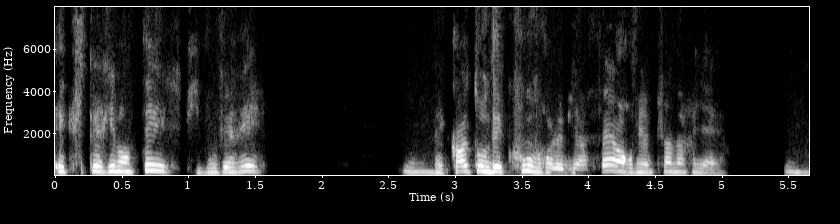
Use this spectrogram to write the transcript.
Expérimentez, puis vous verrez. Mm. Mais quand on découvre le bienfait, on ne revient plus en arrière. Mm.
